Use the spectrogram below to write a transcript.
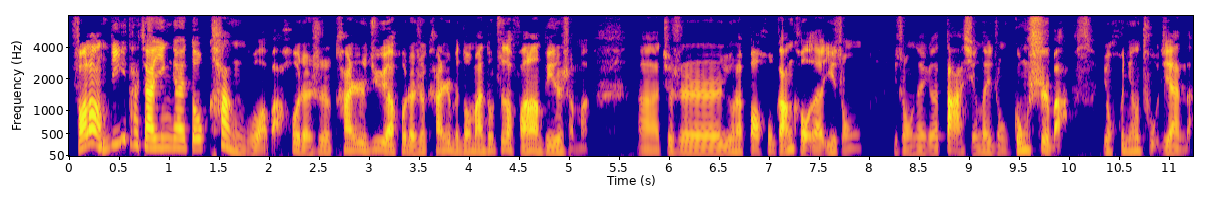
防浪堤大家应该都看过吧，或者是看日剧啊，或者是看日本动漫都知道防浪堤是什么啊，就是用来保护港口的一种一种那个大型的一种工事吧，用混凝土建的。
